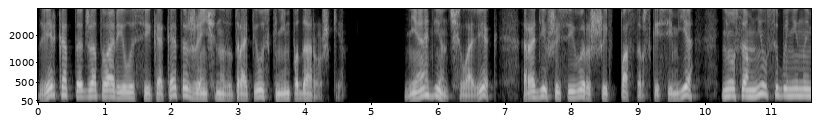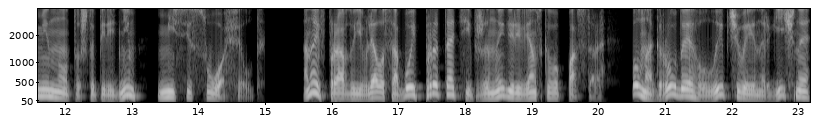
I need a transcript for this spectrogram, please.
дверь коттеджа отворилась, и какая-то женщина заторопилась к ним по дорожке. Ни один человек, родившийся и выросший в пасторской семье, не усомнился бы ни на минуту, что перед ним миссис Уоффилд. Она и вправду являла собой прототип жены деревенского пастора, полногрудая, улыбчивая и энергичная,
